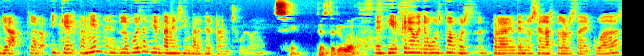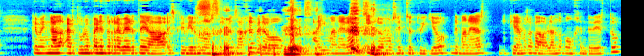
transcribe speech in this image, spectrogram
Ya, claro. Y que también, eh, lo puedes decir también sin parecer tan chulo, ¿eh? Sí, desde luego. Decir creo que te gustó, pues eh, probablemente no sean las palabras adecuadas. Que venga Arturo Pérez Reverte a escribirnos el mensaje, pero hay maneras, y lo hemos hecho tú y yo, de maneras que hemos acabado hablando con gente de esto,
